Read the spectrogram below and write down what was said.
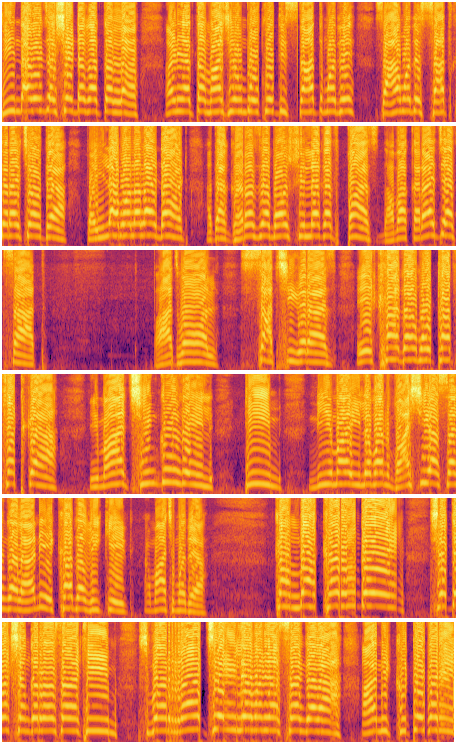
तीन धावेचा षटक हाताळला आणि आता माझी येऊन होती सात मध्ये सहा मध्ये सात करायच्या होत्या. पहिल्या बॉलाला डाट. आता घराचा बॉल शिल्लकात पाच. धावा करायच्या सात. पाच बॉल सातशी गरज एखादा मोठा फटका. ही मॅच जिंकून देईल टीम. निमा इलेव्हन वाशी या संघाला आणि एखादा विकेट मॅच मध्ये कंबा करून देईल शतक शंकर टीम. स्वराज्य इलेव्हन या संघाला. आणि कुठेतरी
